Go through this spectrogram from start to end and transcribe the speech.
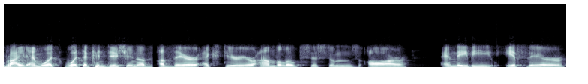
Right, and what, what the condition of, of their exterior envelope systems are, and maybe if they're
